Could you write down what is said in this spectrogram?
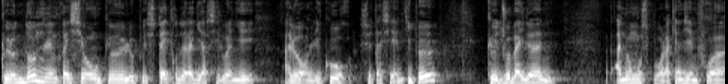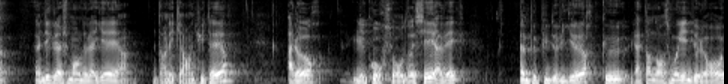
que l'on donne l'impression que le spectre de la guerre s'éloignait, alors les cours se tassaient un petit peu, que Joe Biden annonce pour la 15e fois un déclenchement de la guerre dans les 48 heures, alors les cours se redressaient avec un peu plus de vigueur que la tendance moyenne de l'euro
